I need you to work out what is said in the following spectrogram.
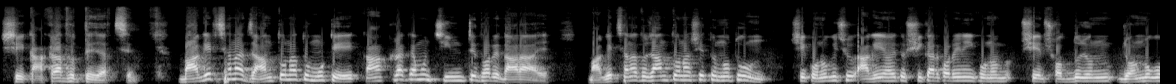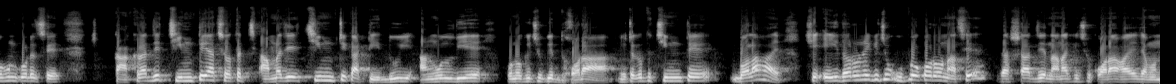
সে কাঁকড়া ধরতে যাচ্ছে। বাঘের ছানা জানতো না তো মোটে কাঁকড়া কেমন চিমটে ধরে দাঁড়ায়। বাঘের ছানা তো জানতো না, সে তো নতুন। সে কোনো কিছু আগে হয়তো শিকার করেনি, কোনো সে সদ্য জন্ম- জন্মগ্রহণ করেছে। কাঁকড়ার যে চিমটে আছে, অর্থাৎ আমরা যে চিমটে কাটি, দুই আঙুল দিয়ে কোনো কিছুকে ধরা, এটাকে তো চিমটে বলা হয়, সে এই ধরনের কিছু উপকরণ আছে যার সাহায্যে নানা কিছু করা হয়, যেমন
